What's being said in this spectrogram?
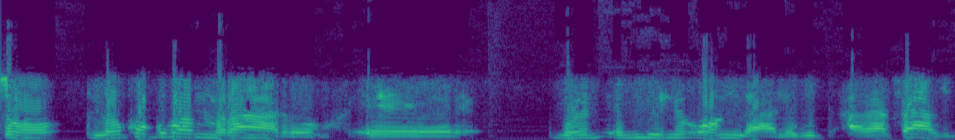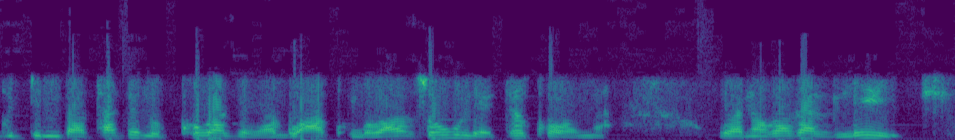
So lokho kuba mraro eh kwe- emntwini ongale ukuthi akasazi ukuthi umuntu athathe lokukhubazeka kwakho ngoba sokulethe khona wena kwakazilate. ya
